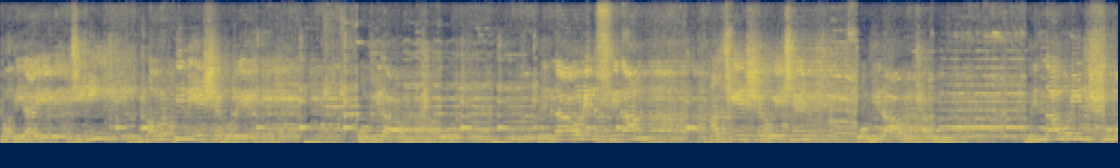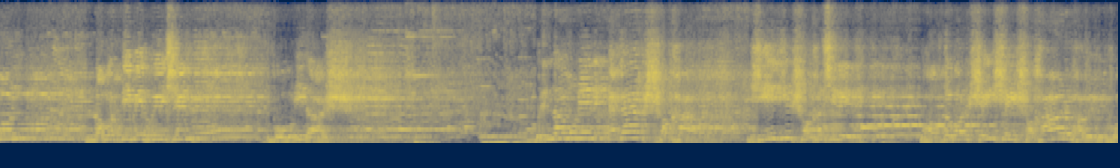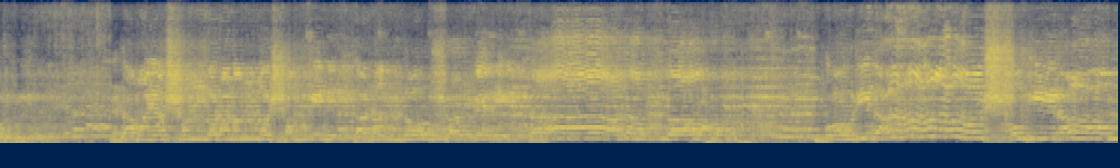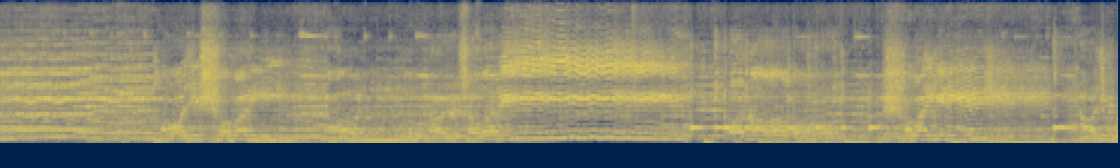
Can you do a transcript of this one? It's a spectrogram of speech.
পদিয়া এলেন যিনি নবদ্বীপে এসে হলেন অভিরাম ঠাকুর। বৃন্দাবনের শ্রীরাম আজকে এসে হয়েছেন অভিরাম ঠাকুর। বৃন্দাবনের সুবল নবদ্বীপে হয়েছেন গৌরী বৃন্দাবনের এক এক সখা যে যে সখা ছিলেন ভক্তগণ সেই সেই সখার ভাবে বিভোর হলেন রামায়া সুন্দর আনন্দ সঙ্গে নিত্যানন্দ। সঙ্গে নিত্যানন্দ। গৌরীদাস অভিরাম। আজ সবারই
